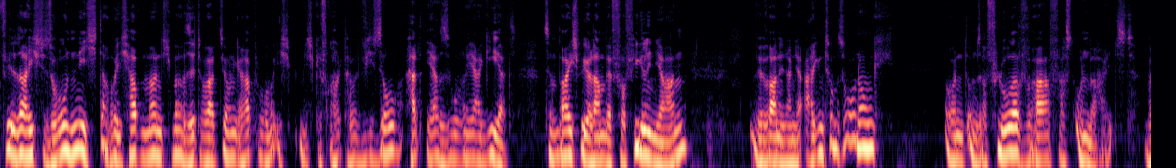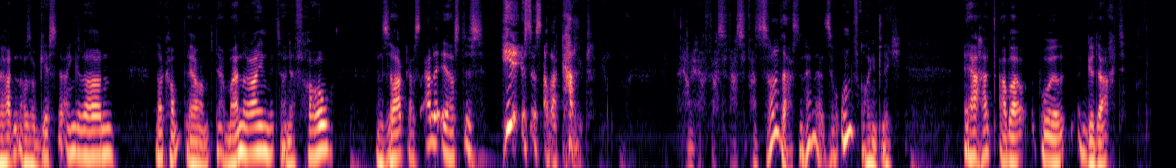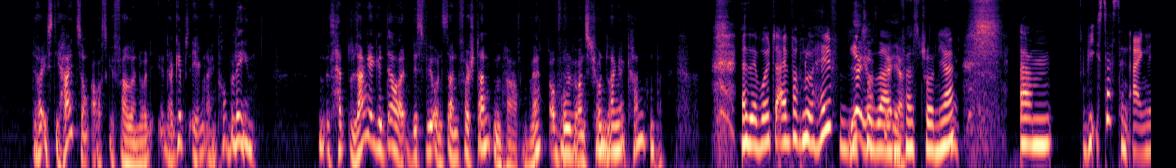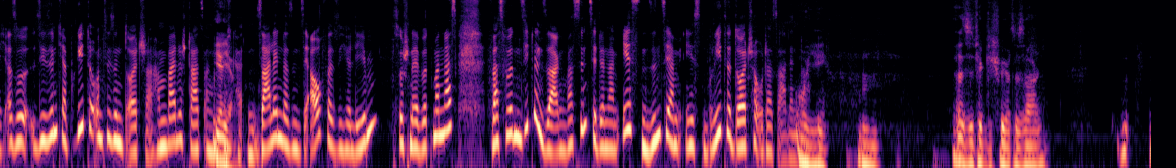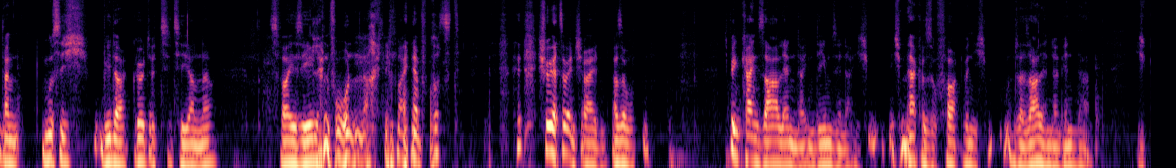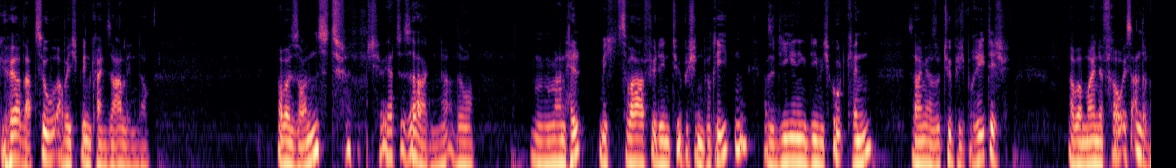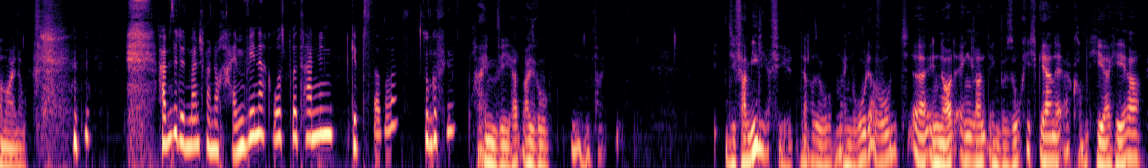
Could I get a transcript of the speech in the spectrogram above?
Vielleicht so nicht, aber ich habe manchmal Situationen gehabt, wo ich mich gefragt habe, wieso hat er so reagiert? Zum Beispiel haben wir vor vielen Jahren, wir waren in einer Eigentumswohnung und unser Flur war fast unbeheizt. Wir hatten also Gäste eingeladen. Da kommt der, der Mann rein mit seiner Frau und sagt als allererstes, hier ist es aber kalt. Was, was, was soll das? Ne? So unfreundlich. Er hat aber wohl gedacht, da ist die Heizung ausgefallen und da gibt es irgendein Problem. Es hat lange gedauert, bis wir uns dann verstanden haben, ne? obwohl wir uns schon lange kannten. Also er wollte einfach nur helfen, sozusagen, ja, ja, ja, fast schon, ja. Ähm, wie ist das denn eigentlich? Also Sie sind ja Brite und Sie sind Deutscher, haben beide Staatsangehörigkeiten. Saarländer sind Sie auch, weil Sie hier leben. So schnell wird man das. Was würden Sie denn sagen? Was sind Sie denn am ehesten? Sind Sie am ehesten Brite, Deutscher oder Saarländer? Oh je. Hm. Das ist wirklich schwer zu sagen. Dann muss ich wieder Goethe zitieren. Ne? Zwei Seelen wohnen nacht in meiner Brust. schwer zu entscheiden. Also ich bin kein Saarländer in dem Sinne. Ich, ich merke sofort, wenn ich unser Saarländer bin, da, ich gehöre dazu, aber ich bin kein Saarländer. Aber sonst schwer zu sagen. Ne? Also man hält mich zwar für den typischen Briten, also diejenigen, die mich gut kennen, sagen also typisch britisch, aber meine Frau ist anderer Meinung. Haben Sie denn manchmal noch Heimweh nach Großbritannien? Gibt es da sowas? So ein Gefühl? Heimweh hat also die Familie fehlt. Ne? Also mein Bruder wohnt äh, in Nordengland, den besuche ich gerne. Er kommt hierher.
